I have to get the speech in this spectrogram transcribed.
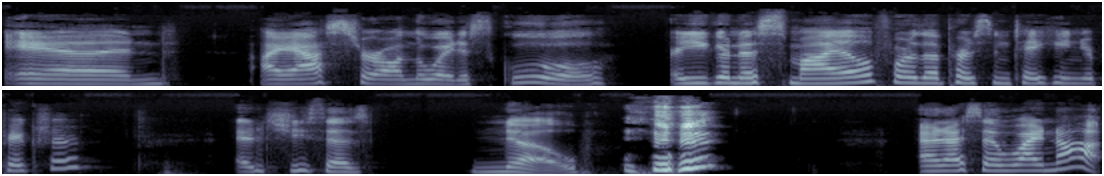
And I asked her on the way to school, "Are you going to smile for the person taking your picture?" And she says, "No." And I said, Why not?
